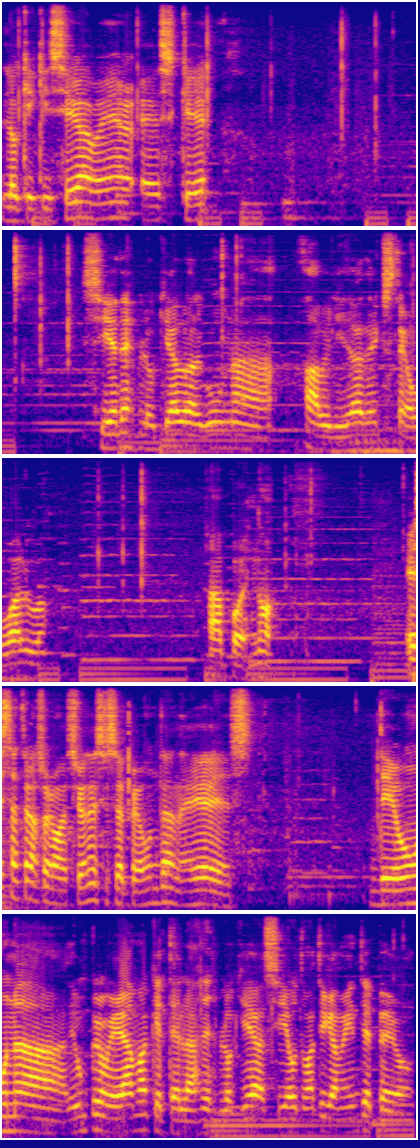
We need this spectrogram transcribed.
Lo que quisiera ver es que si he desbloqueado alguna habilidad extra o algo. Ah, pues no. Estas transformaciones, si se preguntan, es de una de un programa que te las desbloquea así automáticamente, pero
